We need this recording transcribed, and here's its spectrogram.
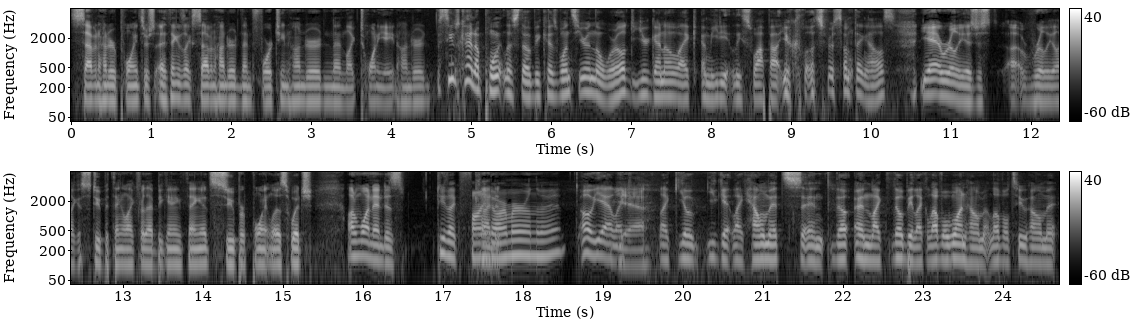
700 points or I think it's like 700, then 1400, and then like 2800. It seems kind of pointless though, because once you're in the world, you're gonna like immediately swap out your clothes for something else. Yeah, it really is just uh, really like a stupid thing. Like for that beginning thing, it's super pointless. Which on one end is Do you like find Kinda- armor on the map? Oh yeah, like yeah, like you'll you get like helmets and they'll and like they'll be like level one helmet, level two helmet.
